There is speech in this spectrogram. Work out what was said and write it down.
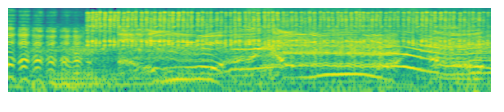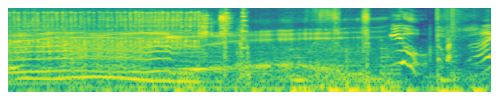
Yo, I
